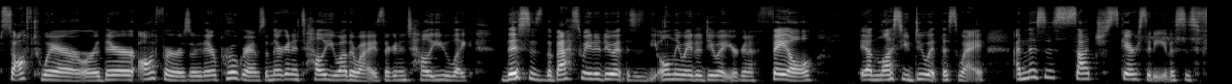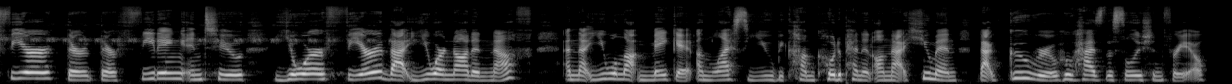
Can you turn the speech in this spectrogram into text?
software or their offers or their programs and they're going to tell you otherwise. They're going to tell you like this is the best way to do it, this is the only way to do it. You're going to fail unless you do it this way. And this is such scarcity. This is fear. They're they're feeding into your fear that you are not enough and that you will not make it unless you become codependent on that human, that guru who has the solution for you.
